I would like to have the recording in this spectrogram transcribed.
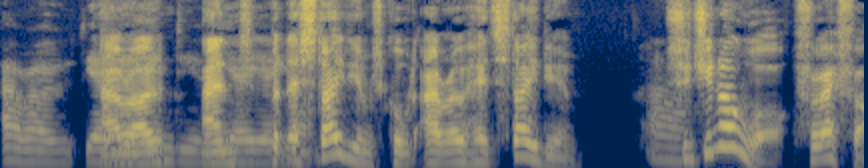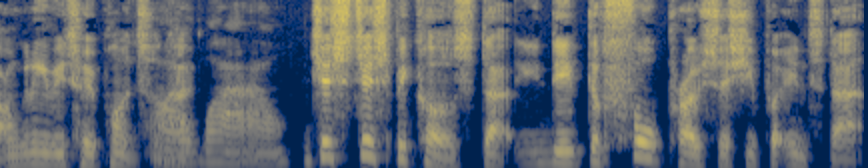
Arrow. Yeah, Arrow. yeah, Indian. and yeah, yeah, but their stadium's called Arrowhead Stadium. Oh. So do you know what? For effort, I'm going to give you two points on oh, that. wow. Just just because that the the thought process you put into that,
